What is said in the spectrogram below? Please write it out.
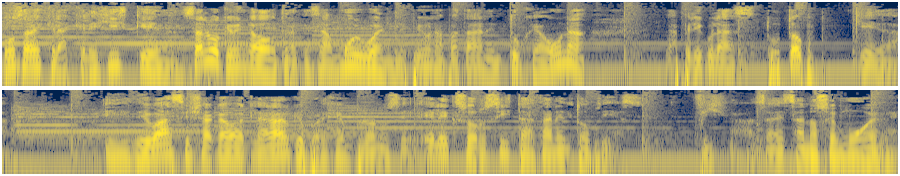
vos sabés que las que elegís quedan, salvo que venga otra, que sea muy buena le pegue una patada en el tuje a una, las películas, tu top queda. Eh, de base ya acaba de aclarar que, por ejemplo, no sé, El Exorcista está en el top 10. Fija, o sea, esa no se mueve.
